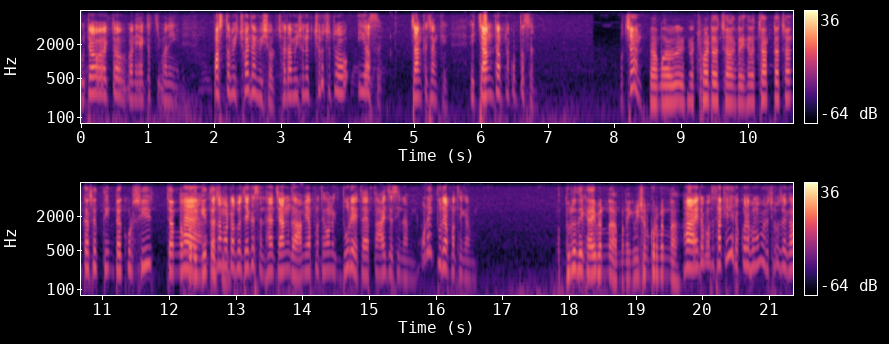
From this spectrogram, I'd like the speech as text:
ওইটাও একটা মানে একটা মানে পাঁচটা ছয়টা মিশন ছয়টা মিশনের ছোট ছোট ই আছে চাঙ্কে চাঙ্কে এই চাংটা আপনি করতেছেন? বুঝছেন? আমার এখানে ছয়টা চাঙ্ক এখানে চারটা চাঙ্ক আছে তিনটা করছি চার হ্যাঁ নম্বরে গেতাছি মোটামুটি আপনি দেখেছেন হ্যাঁ জানগা আমি আপনার থেকে অনেক দূরে তাই আপনার আইতেছি না আমি। অনেক দূরে আপনার থেকে আমি। দূরে দেখে আইবেন না মানে মিশন করবেন না। হ্যাঁ এটার মধ্যে থাকি এটা করে ফেলাম এটা ছোট জায়গা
